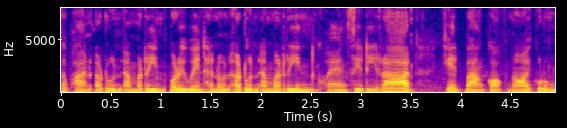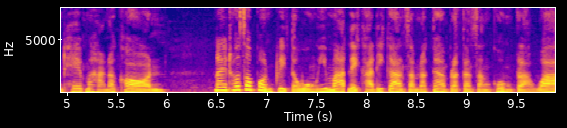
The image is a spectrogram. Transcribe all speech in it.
สะพานอรุณอมรินบริเวณถนนอรุณอมรินแขวงสิริราช เขตบางกอกน้อยกรุงเทพมหานคร นายทศพลกฤตวงวิมานเลขาธิการสำนักงานประกันสังคมกล่าวว่า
